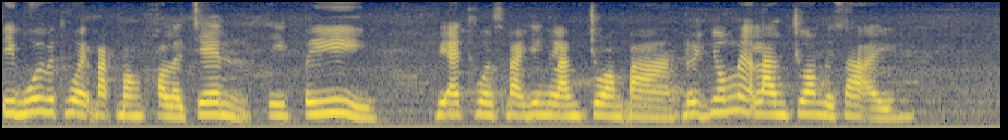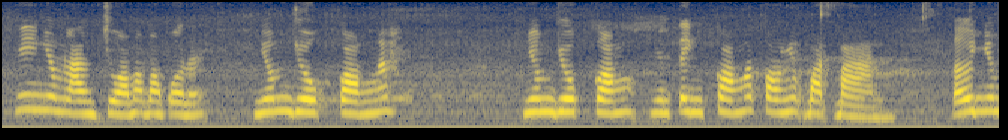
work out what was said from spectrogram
ទី1វាធ្វើឲ្យបាត់បង់ collagen ទី2វាអាចធ្វើស្បែកយើងឡើងជាប់បានដូចខ្ញុំនេះឡើងជាប់ដោយសារអី នេះខ្ញុំឡើងជាប់បងប្អូនខ្ញុំយកកង់ណាខ្ញុំយកកង់ខ្ញុំទិញកង់កង់ខ្ញុំបាត់បានទៅខ្ញុំ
